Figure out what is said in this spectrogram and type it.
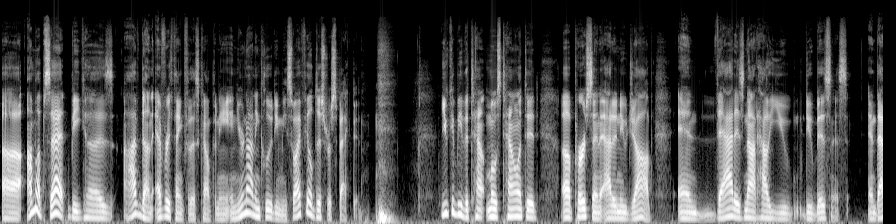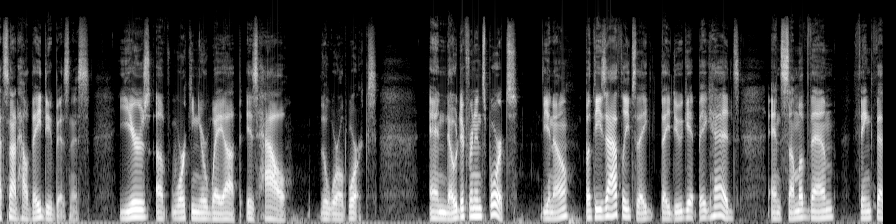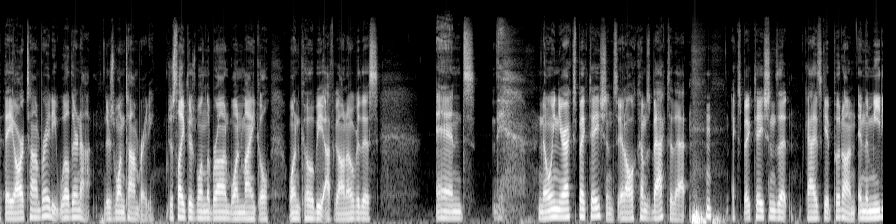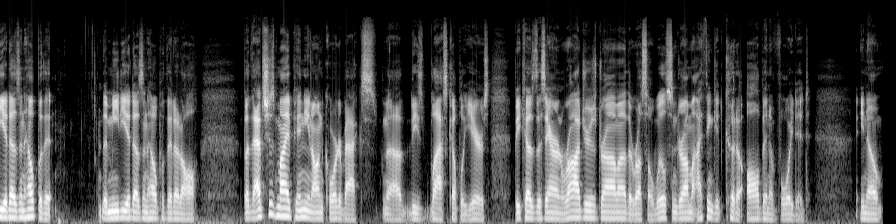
uh, I'm upset because I've done everything for this company and you're not including me, so I feel disrespected. you could be the ta- most talented uh, person at a new job, and that is not how you do business, and that's not how they do business. Years of working your way up is how the world works, and no different in sports, you know. But these athletes, they they do get big heads, and some of them think that they are Tom Brady. Well, they're not. There's one Tom Brady, just like there's one LeBron, one Michael, one Kobe. I've gone over this, and knowing your expectations. It all comes back to that. expectations that guys get put on, and the media doesn't help with it. The media doesn't help with it at all. But that's just my opinion on quarterbacks uh, these last couple years. Because this Aaron Rodgers drama, the Russell Wilson drama, I think it could have all been avoided. You know,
